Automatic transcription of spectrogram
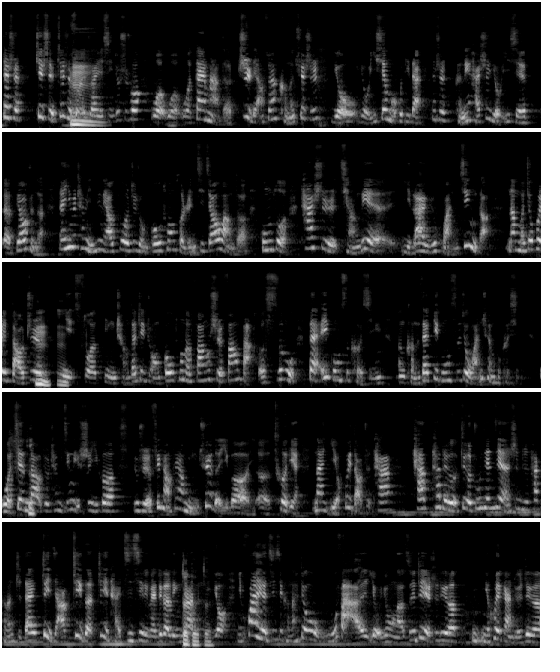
但是。这是这是所谓专业性，就是说我我我代码的质量虽然可能确实有有一些模糊地带，但是肯定还是有一些呃标准的。但因为产品经理要做这种沟通和人际交往的工作，它是强烈依赖于环境的，那么就会导致你所秉承的这种沟通的方式、方法和思路，在 A 公司可行，嗯，可能在 B 公司就完全不可行。我见到就是产品经理是一个就是非常非常明确的一个呃特点，那也会导致他他他这个这个中间件，甚至它可能只在这家这个这台机器里面这个零件能用，你换一个机器可能它就无法有用了，所以这也是这个你你会感觉这个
